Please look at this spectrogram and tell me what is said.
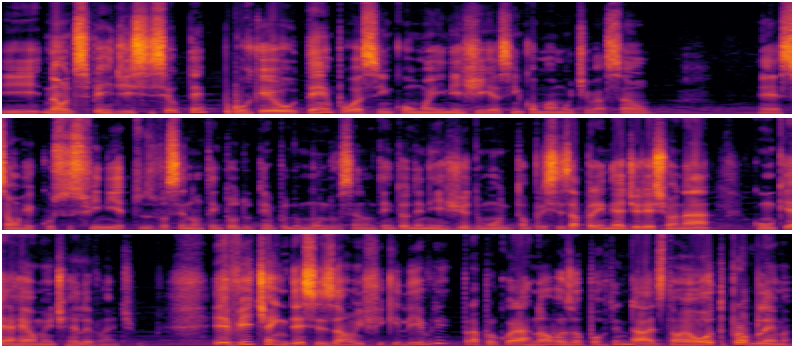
e não desperdice seu tempo, porque o tempo, assim como a energia, assim como a motivação, é, são recursos finitos, você não tem todo o tempo do mundo, você não tem toda a energia do mundo, então precisa aprender a direcionar com o que é realmente relevante. Evite a indecisão e fique livre para procurar novas oportunidades. Então é outro problema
